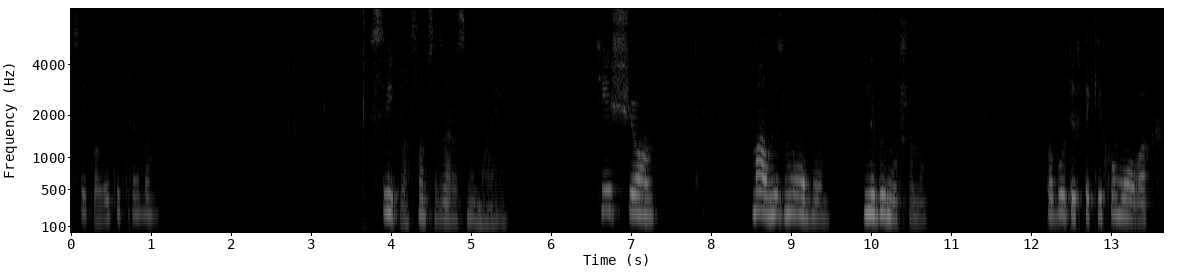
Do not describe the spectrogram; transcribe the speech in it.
Це й полити треба. Світла, сонця зараз немає. Ті, що мали змогу невимушено побути в таких умовах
